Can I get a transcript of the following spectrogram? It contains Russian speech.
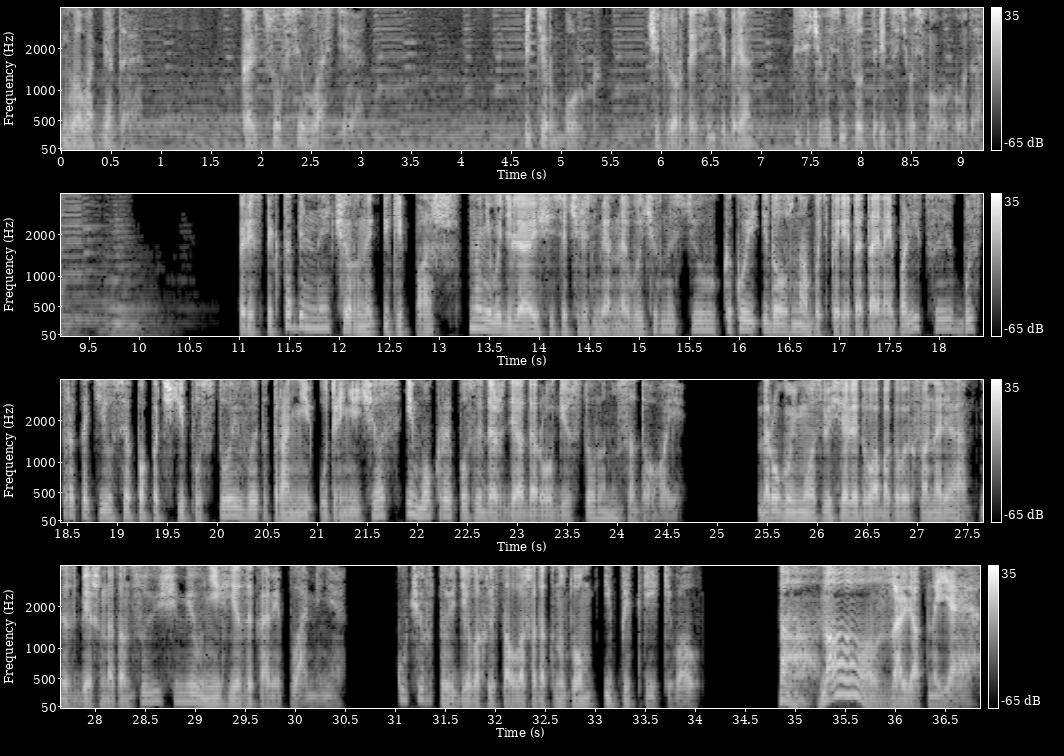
Глава 5. Кольцо всевластия. Петербург. 4 сентября 1838 года. Респектабельный черный экипаж, но не выделяющийся чрезмерной вычурностью, какой и должна быть карета тайной полиции, быстро катился по почти пустой в этот ранний утренний час и мокрой после дождя дороги в сторону Садовой. Дорогу ему освещали два боковых фонаря с бешено танцующими в них языками пламени. Кучер то и дело хлестал лошадок кнутом и прикрикивал. «Но, но, залетные!»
